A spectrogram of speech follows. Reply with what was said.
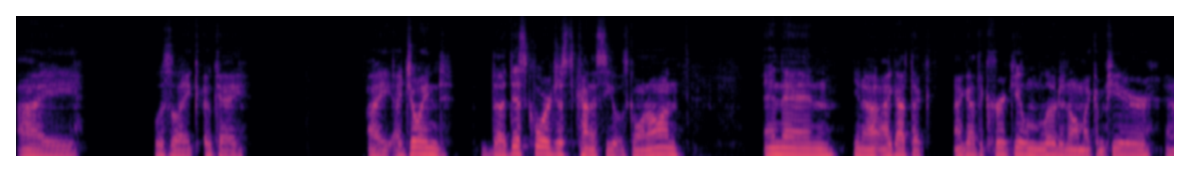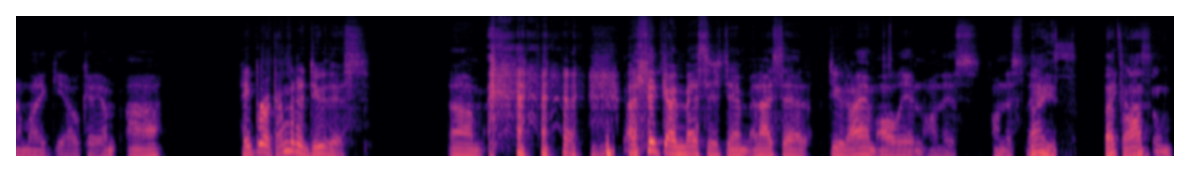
I was like, okay, I I joined the Discord just to kind of see what was going on, and then you know I got the I got the curriculum loaded on my computer, and I'm like, yeah, okay, I'm uh, hey Brooke, I'm gonna do this. Um, I think I messaged him and I said, dude, I am all in on this on this thing. Nice. That's Like, I'm- awesome.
